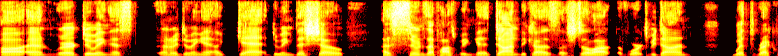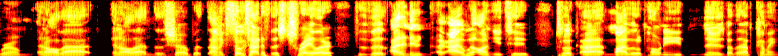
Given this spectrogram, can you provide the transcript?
Uh, and we're doing this. Going to be doing it again. Doing this show as soon as I possibly can get it done because there's still a lot of work to be done with Rec Room and all that and all that into the show. But I'm so excited for this trailer. For the I didn't even I I went on YouTube to look at My Little Pony news about the upcoming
